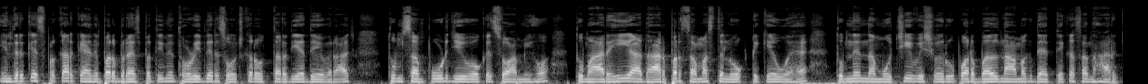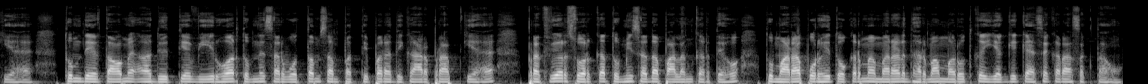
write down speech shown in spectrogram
इंद्र के इस प्रकार कहने पर बृहस्पति ने थोड़ी देर सोचकर उत्तर दिया, देवराज, तुम संपूर्ण जीवों के स्वामी हो। तुम्हारे ही आधार पर ऊपर समस्त लोग टिके हुए हैं। तुमने नमूची, विश्वरूप और बल नामक दैत्य का संहार किया है। तुम देवताओं में अद्वितीय वीर हो और तुमने सर्वोत्तम संपत्ति पर अधिकार प्राप्त किया है। पृथ्वी और स्वर्ग का तुम ही सदा पालन करते हो। तुम्हारा पुरोहित होकर मैं मरण, धर्मा, मरुत का यज्ञ कैसे करा सकता हूँ?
